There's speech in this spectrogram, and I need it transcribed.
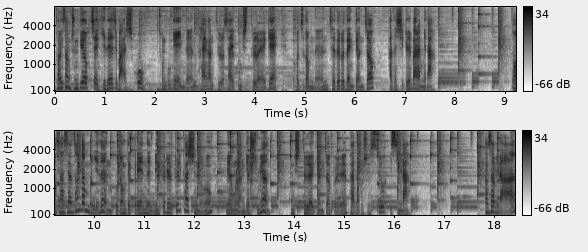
더 이상 중개업체에 기대하지 마시고 전국에 있는 다양한 딜러사의 공식 딜러에게 거짓없는 제대로 된 견적 받으시길 바랍니다. 더 자세한 상담 문의는 고정 댓글에 있는 링크를 클릭하신 후 내용을 남겨주시면 공식 딜러의 견적을 받아보실 수 있습니다. 감사합니다.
